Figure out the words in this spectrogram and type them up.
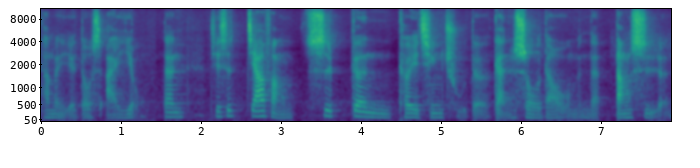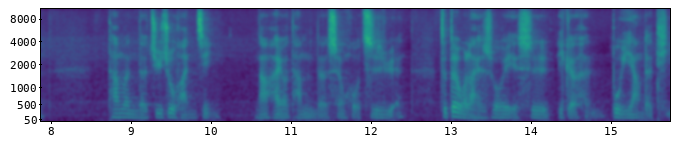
他们也都是癌友，但其实家访是更可以清楚的感受到我们的当事人。他们的居住环境，然后还有他们的生活资源，这对我来说也是一个很不一样的体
